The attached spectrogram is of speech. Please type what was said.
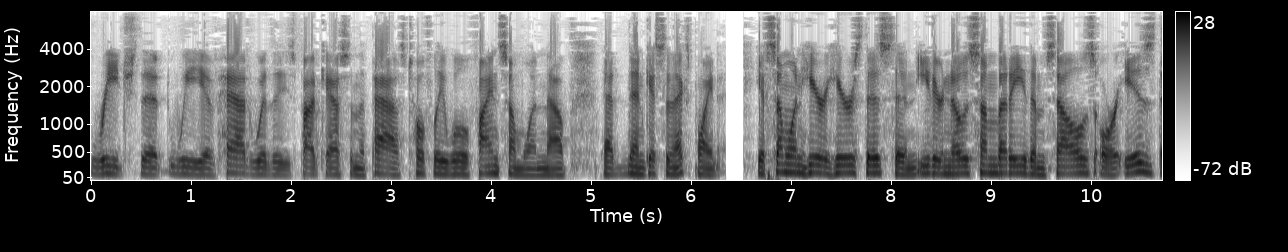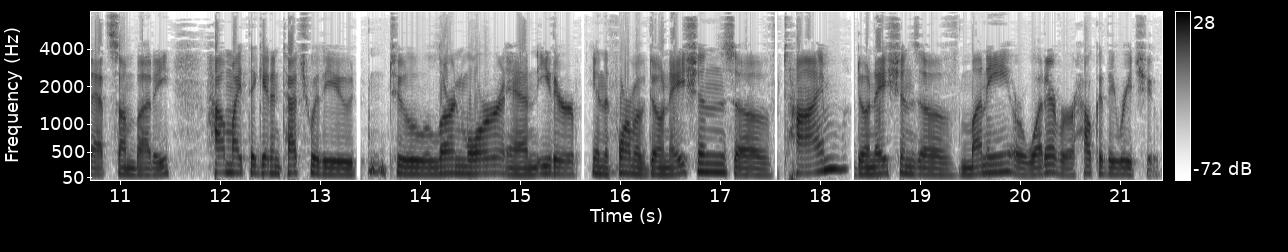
reach that we have had with these podcasts in the past, hopefully we'll find someone. Now, that then gets to the next point. If someone here hears this and either knows somebody themselves or is that somebody, how might they get in touch with you to learn more and either in the form of donations of time, donations of money, or whatever? How could they reach you?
